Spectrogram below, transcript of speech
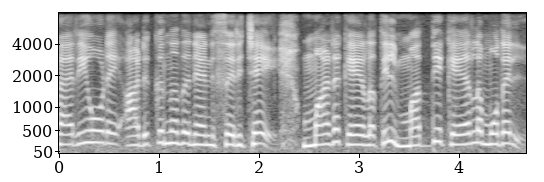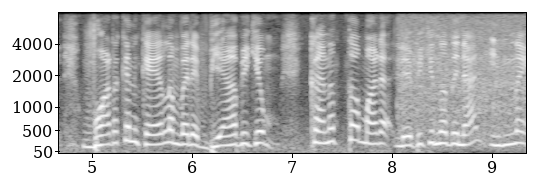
കരയോടെ അടുക്കുന്നതിനനുസരിച്ച് മഴ കേരളത്തിൽ മധ്യ കേരളം മുതൽ വടക്കൻ കേരളം വരെ വ്യാപിക്കും. കനത്ത മഴ ലഭിക്കുന്നതിനാൽ ഇന്ന്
